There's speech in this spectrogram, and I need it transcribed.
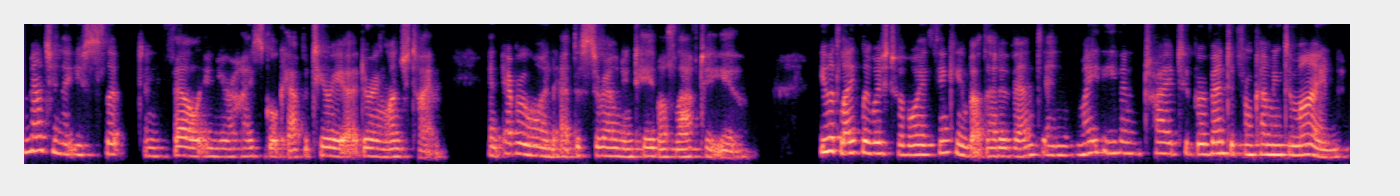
Imagine that you slipped and fell in your high school cafeteria during lunchtime, and everyone at the surrounding tables laughed at you. You would likely wish to avoid thinking about that event and might even try to prevent it from coming to mind.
